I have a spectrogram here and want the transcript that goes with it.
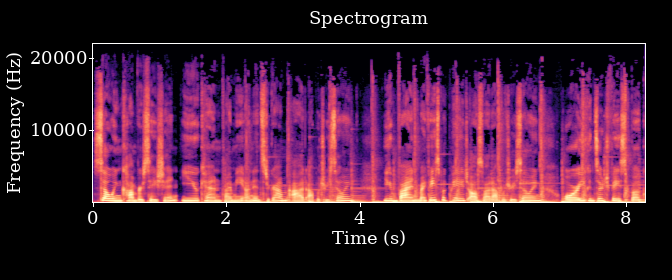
sewing conversation, you can find me on Instagram at Apple Tree Sewing. You can find my Facebook page also at Apple Tree Sewing, or you can search Facebook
